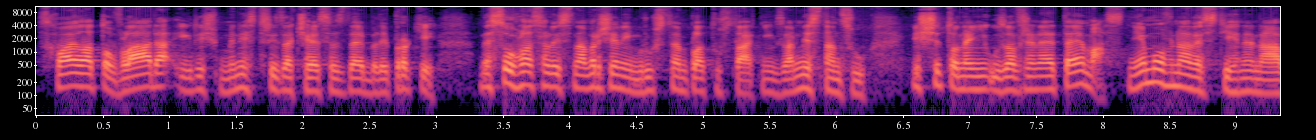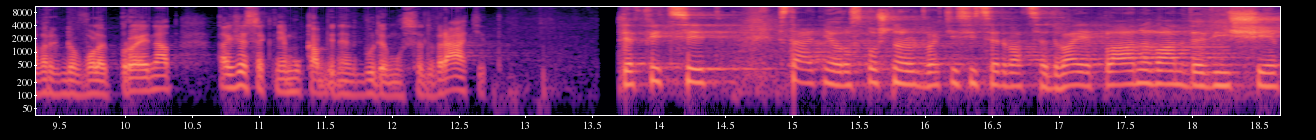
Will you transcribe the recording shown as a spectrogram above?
Schválila to vláda, i když ministři za ČSSD byli proti. Nesouhlasili s navrženým růstem platu státních zaměstnanců. Ještě to není uzavřené téma. Sněmovna nestihne návrh do vole projednat, takže se k němu kabinet bude muset vrátit. Deficit státního rozpočtu rok 2022 je plánován ve výši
